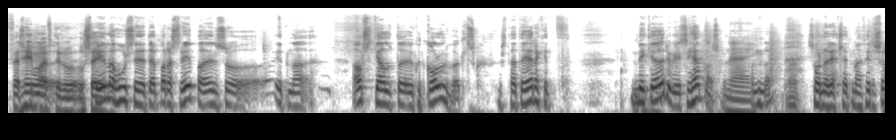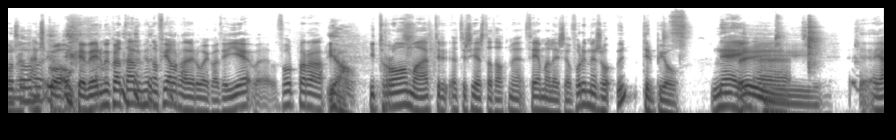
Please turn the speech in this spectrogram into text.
fer heima eftir og, og segja Spilahúsið þetta er bara svipað eins og einna, árskjald og einhvern golföll sko. Þetta er ekkit mikið öðruvísi hérna sko. Að svona réttleitt maður fyrir sig Svona, en sko, ok, við erum eitthvað að tala um hérna fjárhæðir og eitthvað, því ég eh, fór bara Já. í tróma eftir, eftir síðasta þátt með þemaleysi og fór ég með svo undirbjó nei, Hey. já,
